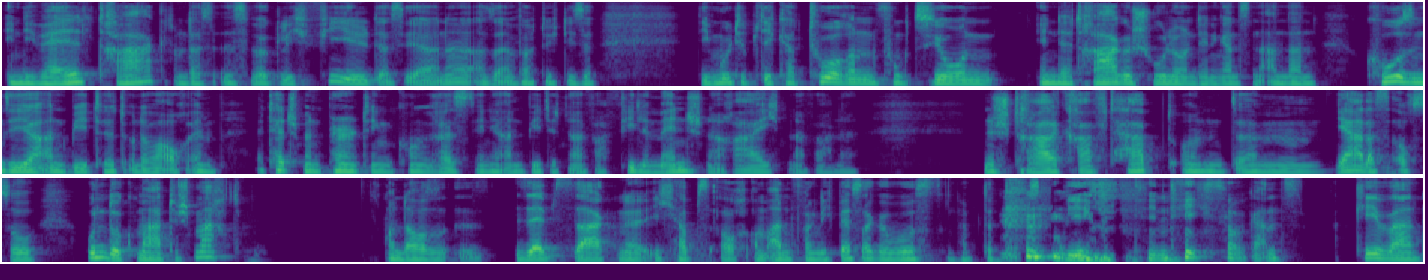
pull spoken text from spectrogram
in die Welt tragt. Und das ist wirklich viel, dass ihr, ne, also einfach durch diese, die Multiplikatorenfunktion in der Trageschule und den ganzen anderen Kursen, die ihr anbietet und aber auch im Attachment Parenting Kongress, den ihr anbietet, einfach viele Menschen erreicht und einfach eine, eine Strahlkraft habt und ähm, ja, das auch so undogmatisch macht und auch selbst sagt, ne, ich habe es auch am Anfang nicht besser gewusst und habe da Tipps gegeben, die nicht so ganz okay waren.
